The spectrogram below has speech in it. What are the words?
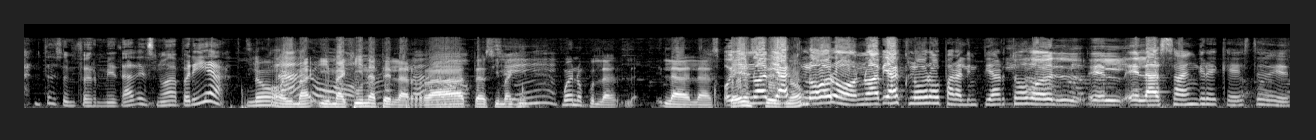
¿Qué tantas enfermedades no habría? No, Claro, ima- imagínate las claro, ratas, sí. bueno, pues la, la- la- las Oye, pestes, no había ¿no? cloro, no había cloro para limpiar todo el, el- el- la sangre que este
